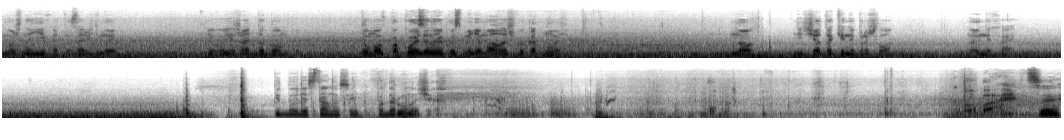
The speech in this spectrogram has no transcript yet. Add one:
Можна їхати за людьми і виїжджати додому. Думав по козину якусь мінімалочку катнуть. Ну, нічого таки не прийшло. Ну і нехай. Піду дістану свій подаруночок. Оба, це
